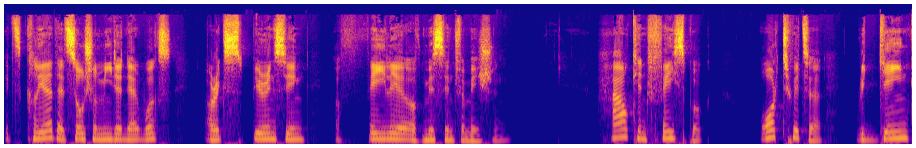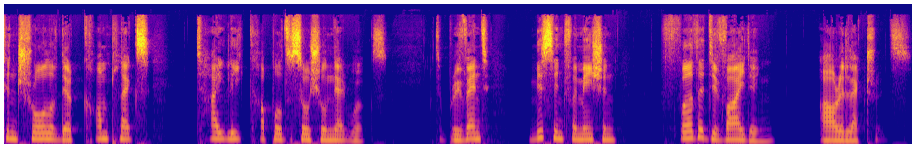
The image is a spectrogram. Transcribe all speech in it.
It's clear that social media networks are experiencing a failure of misinformation. How can Facebook or Twitter regain control of their complex, tightly coupled social networks to prevent misinformation further dividing our electorates?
